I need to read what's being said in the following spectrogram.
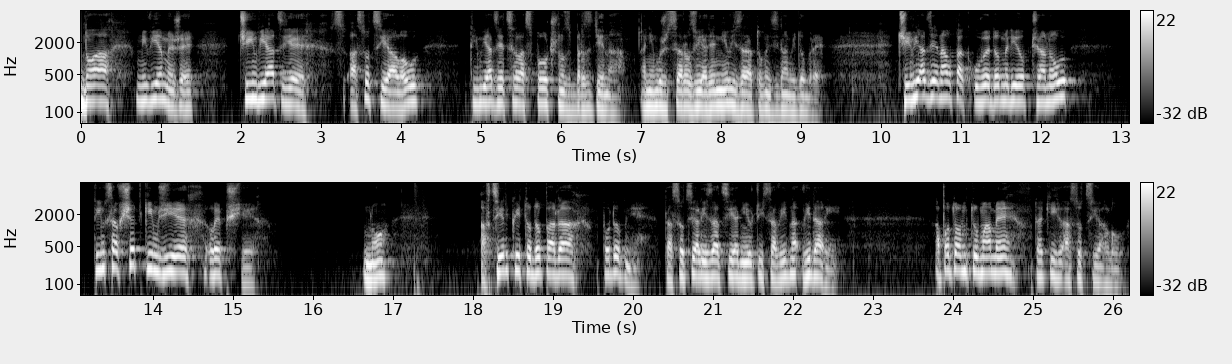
No a my vieme, že čím viac je asociálov, tým viac je celá spoločnosť brzdená a nemôže sa rozvíjať a nevyzerá to medzi nami dobre. Čím viac je naopak uvedomili občanov, tým sa všetkým žije lepšie. No, A v cirkvi to dopadá podobne. Tá socializácia nevždy sa vydarí. A potom tu máme takých asociálov.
